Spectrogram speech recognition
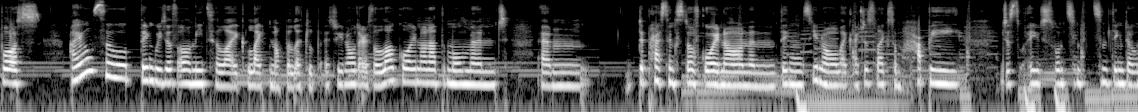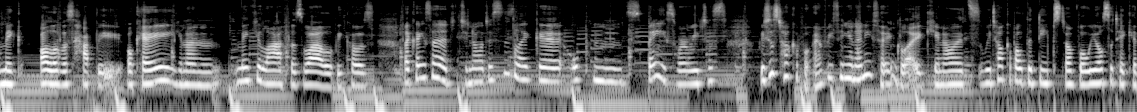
but I also think we just all need to like lighten up a little bit. You know, there's a lot going on at the moment. Um depressing stuff going on and things, you know, like I just like some happy just I just want some something that will make all of us happy, okay? You know, and make you laugh as well because like I said, you know, this is like an open space where we just we just talk about everything and anything. Like, you know, it's we talk about the deep stuff, but we also take a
